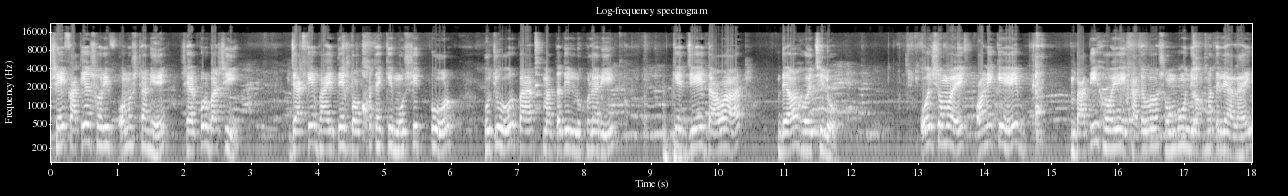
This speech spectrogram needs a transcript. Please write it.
সেই ফাতিয়া শরীফ অনুষ্ঠানে ভাইদের পক্ষ থেকে মুর্শিদপুর হুজুর পাক যে দাওয়াত দেওয়া হয়েছিল। ওই সময় অনেকে বাদী হয়ে খাজা বাবা শম্ভুগঞ্জ আলাই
